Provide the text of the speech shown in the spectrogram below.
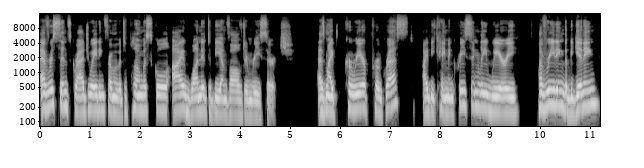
ever since graduating from a diploma school, I wanted to be involved in research. As my career progressed, I became increasingly weary of reading the beginning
